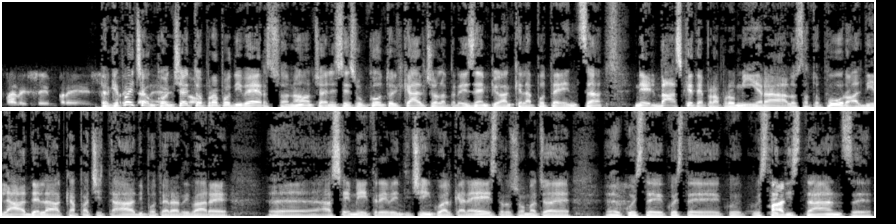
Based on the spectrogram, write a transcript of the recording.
fare sempre... sempre Perché poi c'è un concetto proprio diverso, no? Cioè, nel senso, un conto il calcio, per esempio, anche la potenza, nel basket è proprio mira allo stato puro, al di là della capacità di poter arrivare eh, a 6,25 metri al canestro, insomma, cioè eh, queste, queste, que- queste Ma- distanze.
